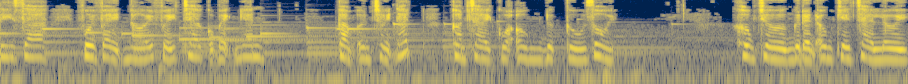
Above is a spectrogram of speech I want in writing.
đi ra, Vui vẻ nói với cha của bệnh nhân, Cảm ơn trời đất, Con trai của ông được cứu rồi. Không chờ người đàn ông kia trả lời,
